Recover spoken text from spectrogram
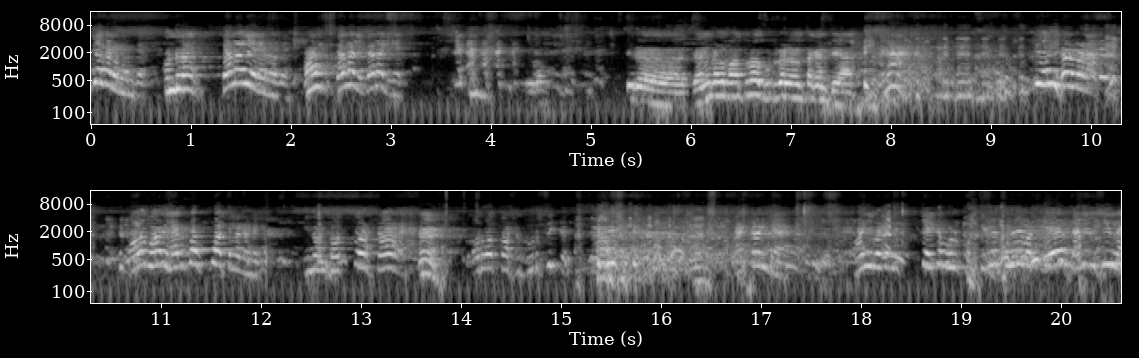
ಉದ್ಯೋಗ ನಮ್ಗೆ. ಅಂದ್ರೆ? ದನಲಿ ದನಲಿ ದನಲಿ. ಇದು ಜನಗಳು ಮಾತ್ರ ಗುಡ್ಗಳು ತಗಂತೀಯ? ಹೇಳ್ಬೇಡ. ಒಳಗೆ ಬಾರಿ ಹೆರ್ಬಪ್ಪು ಆತಲ್ಲ ನನಗೆ. ಇನ್ನೊಂದು ಹತ್ತು ವರ್ಷ. ಅರವತ್ತು ವರ್ಷ ದುಡ್ಡು ಸಿಕ್ಕತ್ತೆ. ಯಾಕಂದ್ರೆ ಮನೆ ಸುಮ್ಮನೆ ಮತ್ತೆ ಏನ್ ತಲೆ ವಿಷಯ ಇಲ್ಲ.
